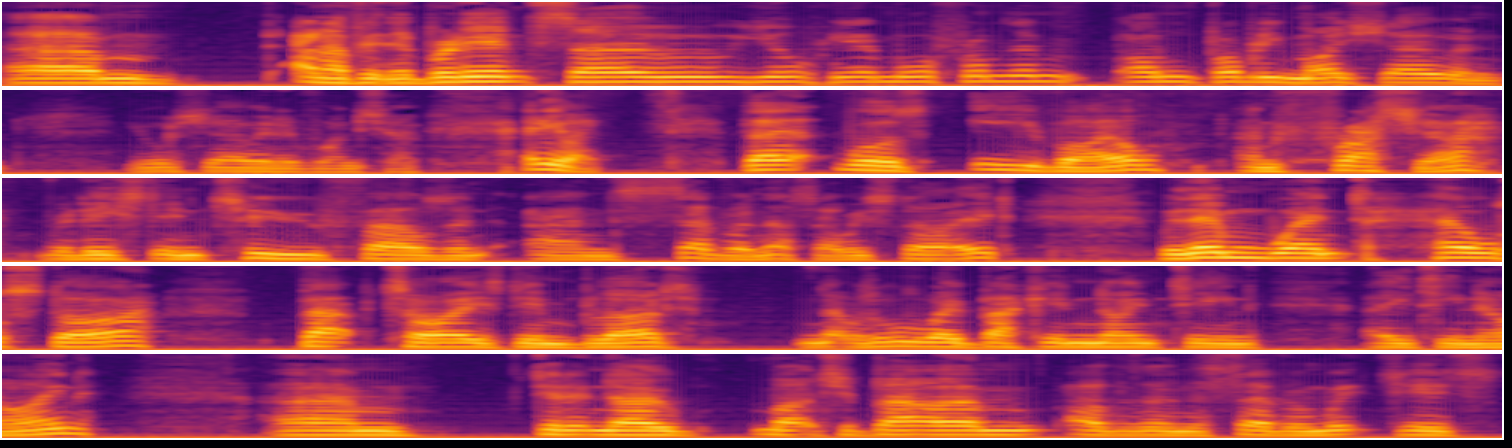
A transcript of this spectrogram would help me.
Um, and I think they're brilliant, so you'll hear more from them on probably my show and your show and everyone's show. Anyway, that was Evil and Thrasher, released in 2007. That's how we started. We then went Helstar, Baptized in Blood, and that was all the way back in 1989. Um, didn't know much about them other than the Seven Witches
